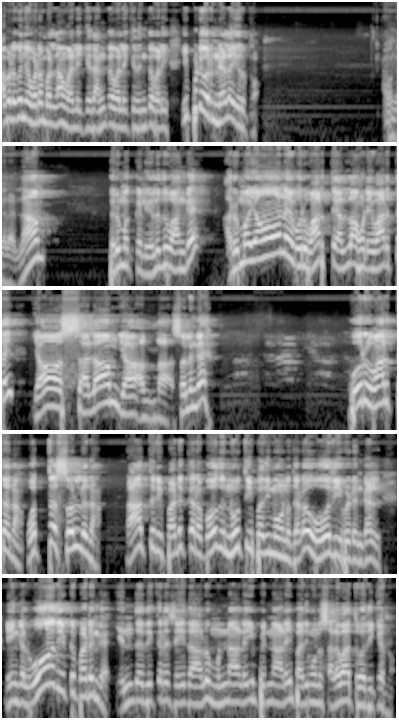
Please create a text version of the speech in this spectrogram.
அப்படி கொஞ்சம் உடம்பெல்லாம் வலிக்குது அங்கே வலிக்குது இங்கே வலி இப்படி ஒரு நிலை இருக்கும். அவங்களெல்லாம் பெருமக்கள் எழுதுவாங்க. அருமையான ஒரு வார்த்தை அல்லாஹுடைய வார்த்தை யா சலாம் யா அல்லாஹ். சொல்லுங்கள் ஒரு வார்த்தை தான் ஒத்த சொல்லு தான். ராத்திரி படுக்கிற போது நூத்தி பதிமூணு தடவை ஓதி விடுங்கள். நீங்கள் ஓதிட்டு படுங்க. எந்த திக்கரை செய்தாலும் முன்னாலையும் பின்னாலையும் பதிமூணு செலவாத்து ஒதிக்கணும்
